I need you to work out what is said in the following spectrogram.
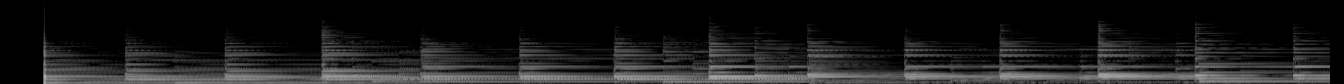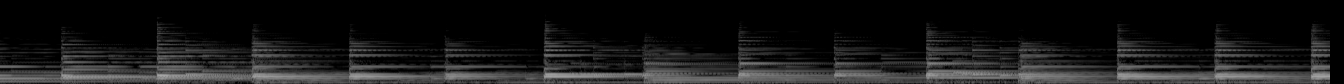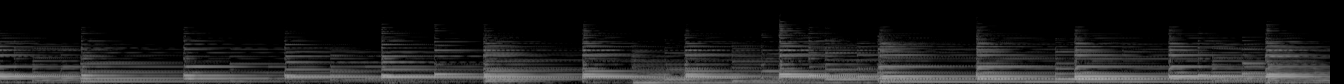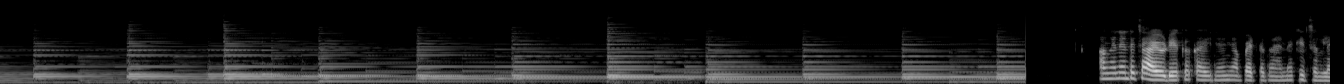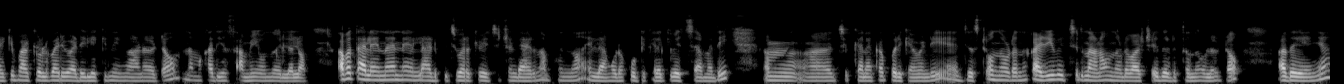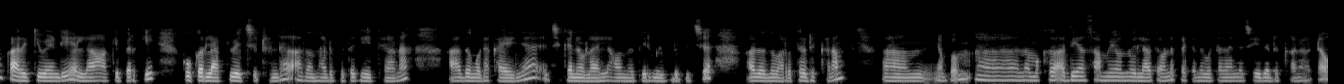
അങ്ങനെ എന്റെ ചായയോടെയൊക്കെ കഴിഞ്ഞ് ഞാൻ പെട്ടെന്ന് തന്നെ കിച്ചണിലേക്ക് ബാക്കിയുള്ള പരിപാടിയിലേക്ക് നീങ്ങുകയാണ് കേട്ടോ. നമുക്കധികം സമയമൊന്നും ഇല്ലല്ലോ അപ്പോൾ തലേന്ന് തന്നെ എല്ലാം അടുപ്പിച്ച് പറക്കി വെച്ചിട്ടുണ്ടായിരുന്നു. അപ്പോൾ ഒന്ന് എല്ലാം കൂടെ കൂട്ടിക്കലക്കി വെച്ചാൽ മതി. ചിക്കനൊക്കെ പൊരിക്കാൻ വേണ്ടി ജസ്റ്റ് ഒന്നുകൂടെ ഒന്ന് കഴുകി വെച്ചിരുന്നാണ് ഒന്നുകൂടെ വാഷ് ചെയ്തെടുത്തെന്നുള്ളൂ കേട്ടോ. അത് കഴിഞ്ഞ് കറിക്ക് വേണ്ടി എല്ലാം ആക്കി പെറുക്കി കുക്കറിലാക്കി വെച്ചിട്ടുണ്ട്. അതൊന്ന് അടുപ്പത്ത് കയറ്റാണ് അതും കൂടെ കഴിഞ്ഞ് ചിക്കനുള്ള എല്ലാം ഒന്ന് തിരുമ്പി പിടിപ്പിച്ച് അതൊന്ന് വറുത്തെടുക്കണം. അപ്പം നമുക്ക് അധികം സമയമൊന്നും ഇല്ലാത്തതുകൊണ്ട് പെട്ടെന്ന് പെട്ടെന്ന് തന്നെ ചെയ്തെടുക്കണം കേട്ടോ.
